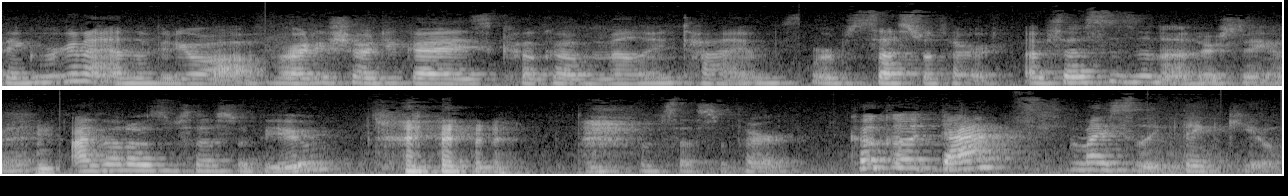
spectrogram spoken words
I think we're gonna end the video off. I've already showed you guys Coco a million times. We're obsessed with her. Obsessed is an understatement. I thought I was obsessed with you. Obsessed with her. Coco, that's my sleep. Thank you.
